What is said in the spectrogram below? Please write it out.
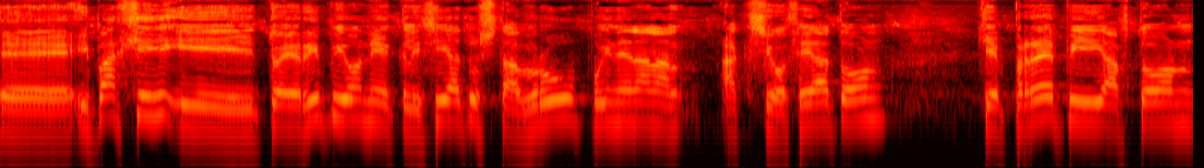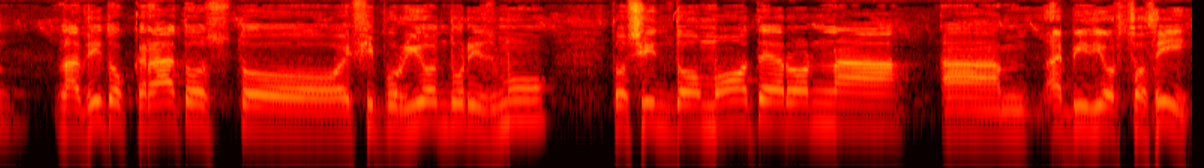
Ε, υπάρχει η, το ερήπιον η εκκλησία του Σταυρού που είναι ένα αξιοθέατο και πρέπει αυτόν να δει το κράτος, το Υφυπουργείο Τουρισμού το συντομότερο να α, επιδιορθωθεί.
